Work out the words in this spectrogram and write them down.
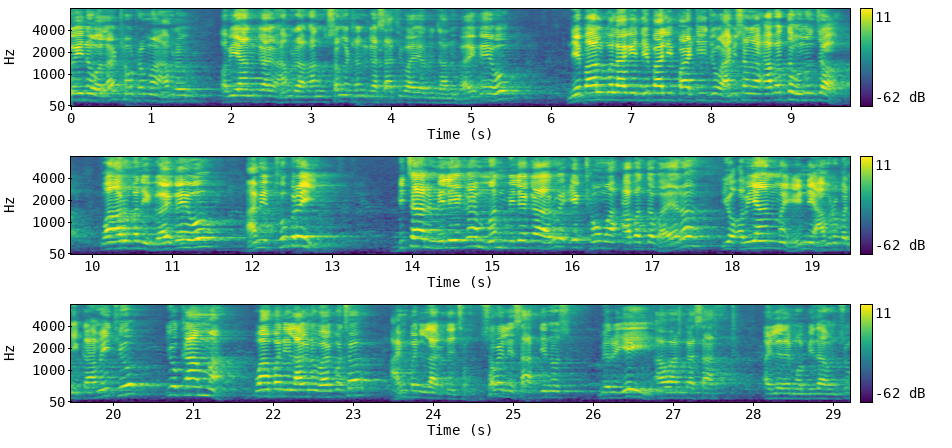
गइनँ होला ठाउँ ठाउँमा हाम्रो अभियानका हाम्रा अन सङ्गठनका साथीभाइहरू जानुभएकै हो। नेपालको लागि नेपाली पार्टी जो हामीसँग आबद्ध हुनुहुन्छ उहाँहरू पनि गएकै हो। हामी थुप्रै विचार मिलेका मन मिलेकाहरू एक ठाउँमा आबद्ध भएर यो अभियानमा हिँड्ने हाम्रो पनि कामै थियो। यो काममा उहाँ पनि लाग्नु भएको छ हामी पनि लाग्दैछौँ। सबैले साथ दिनुहोस्। मेरो यही आह्वानका साथ अहिलेलाई म बिदा हुन्छु।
